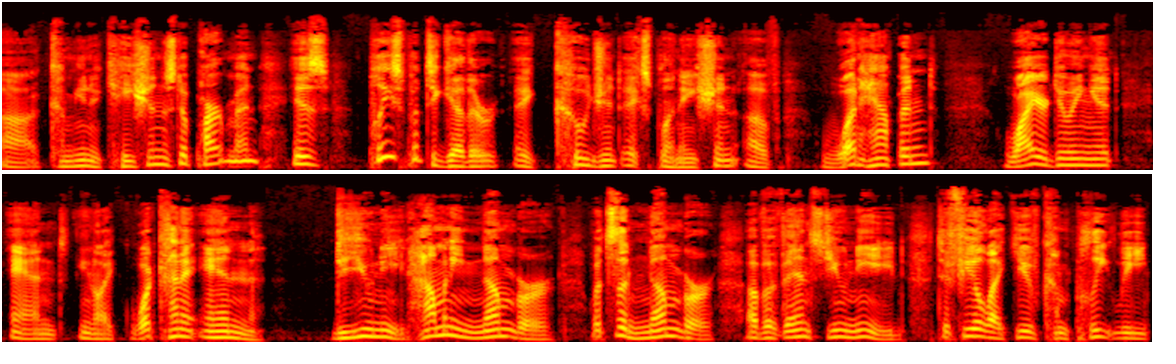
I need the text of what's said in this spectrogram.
uh, communications department is please put together a cogent explanation of what happened, why you're doing it, and you know, like what kind of N do you need? How many number? What's the number of events you need to feel like you've completely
